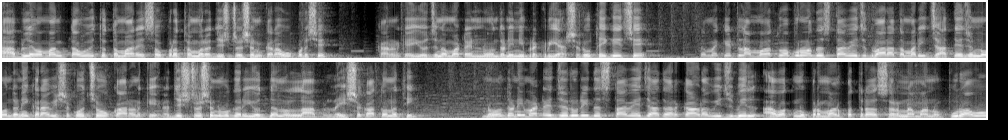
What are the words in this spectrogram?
લાભ લેવા માંગતા હોય તો તમારે સૌપ્રથમ રજિસ્ટ્રેશન કરાવવું પડશે. કારણ કે યોજના માટે નોંધણીની પ્રક્રિયા શરૂ થઈ ગઈ છે. તમે કેટલા મહત્વપૂર્ણ દસ્તાવેજ દ્વારા તમારી જાતે જ નોંધણી કરાવી શકો છો? કારણ કે રજિસ્ટ્રેશન વગર યોજનાનો લાભ લઈ શકાતો નથી. નોંધણી માટે જરૂરી દસ્તાવેજ, આધાર કાર્ડ, વીજ બિલ, આવકનું પ્રમાણપત્ર, સરનામાનો પુરાવો,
